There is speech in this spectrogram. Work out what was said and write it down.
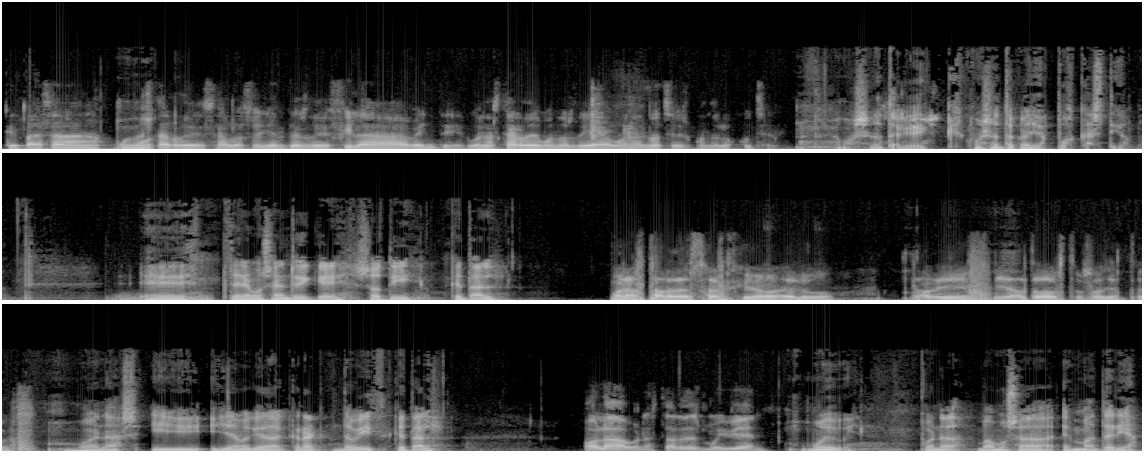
¿Qué pasa? Buenas Bu- tardes a los oyentes de Fila 20. Buenas tardes, buenos días, buenas noches cuando lo escuchen. ¿Cómo se nota que, cómo se nota que hay podcast, tío? Eh, tenemos a Enrique, Soti, ¿qué tal? Buenas tardes, Sergio, Edu, David y a todos tus oyentes. Buenas. Y, y ya me queda el crack. David, ¿qué tal? Hola, buenas tardes, muy bien. Muy bien. Pues nada, vamos a, en materia.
